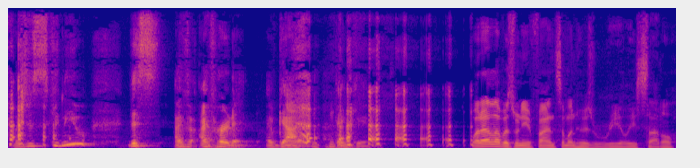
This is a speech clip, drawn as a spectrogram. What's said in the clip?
but just can you this? I've I've heard it. I've got it. Thank you. What I love is when you find someone who's really subtle.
